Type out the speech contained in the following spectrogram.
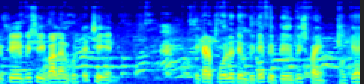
fifty rupees ఇవ్వాలనుకుంటే చేయండి. ఇక్కడ పూలు తెంపితే ఫిఫ్టీ రూపీస్ ఫైన్ ఓకే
